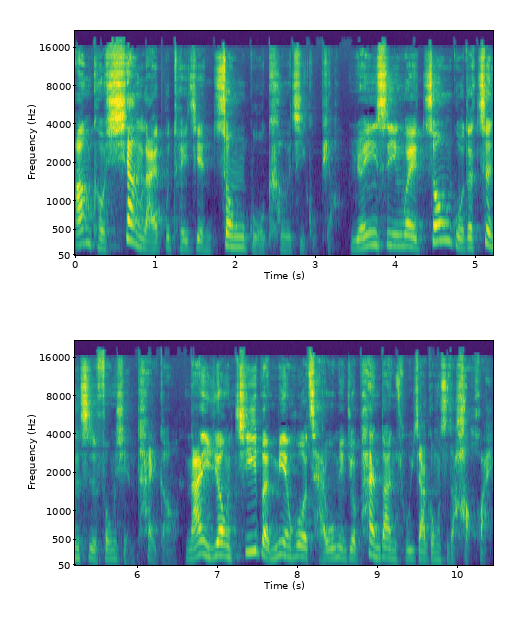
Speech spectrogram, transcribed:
，Uncle 向来不推荐中国科技股票，原因是因为中国的政治风险太高，难以用基本面或财务面就判断出一家公司的好坏。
